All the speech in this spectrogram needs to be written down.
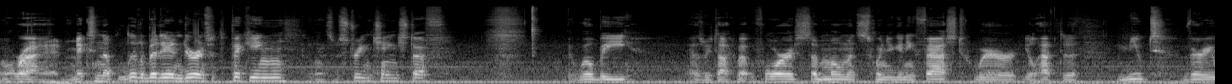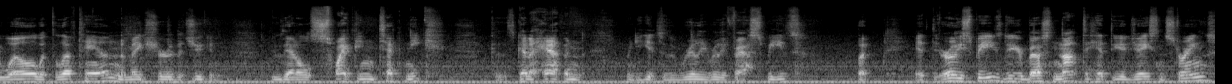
Alright, mixing up a little bit of endurance with the picking and some string change stuff. There will be, as we talked about before, some moments when you're getting fast where you'll have to mute very well with the left hand to make sure that you can do that old swiping technique because it's going to happen when you get to the really, really fast speeds. But at the early speeds, do your best not to hit the adjacent strings.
